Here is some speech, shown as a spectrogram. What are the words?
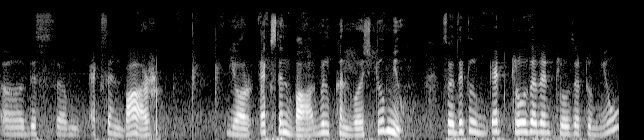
uh, this um, x n bar your x n bar will converge to mu. So, it will get closer and closer to mu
